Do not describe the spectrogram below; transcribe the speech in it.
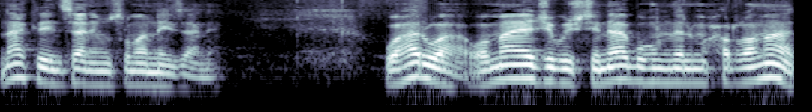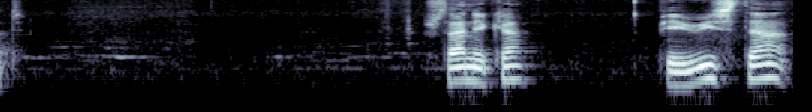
ناكل إنسان مسلمان نيزانه وهروها وما يجب اجتنابه من المحرمات. شتانك بيويستا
